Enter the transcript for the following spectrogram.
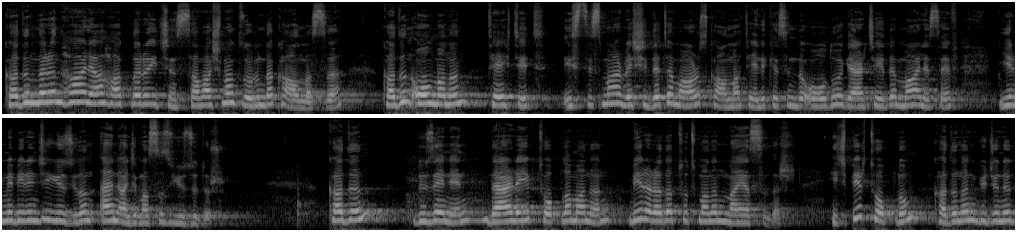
Kadınların hala hakları için savaşmak zorunda kalması, kadın olmanın tehdit, istismar ve şiddete maruz kalma tehlikesinde olduğu gerçeği de maalesef 21. yüzyılın en acımasız yüzüdür. Kadın, düzenin, derleyip toplamanın, bir arada tutmanın mayasıdır. Hiçbir toplum kadının gücünü,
